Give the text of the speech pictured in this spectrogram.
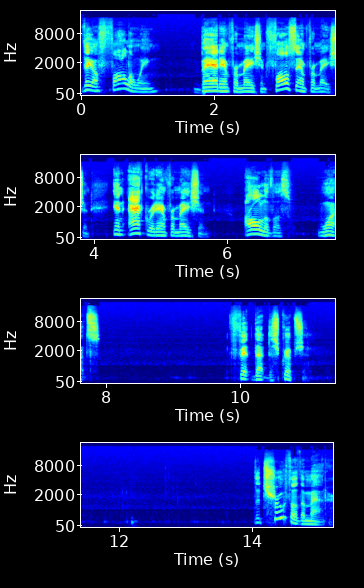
they are following bad information, false information, inaccurate information. All of us once fit that description. The truth of the matter,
